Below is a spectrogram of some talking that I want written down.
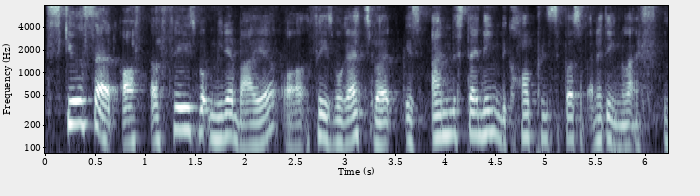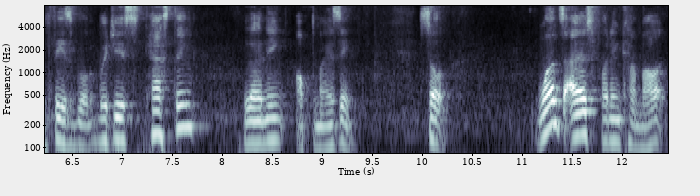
skill set of a Facebook media buyer or Facebook expert is understanding the core principles of anything in life in Facebook, which is testing, learning, optimizing. So once iOS 14 come out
